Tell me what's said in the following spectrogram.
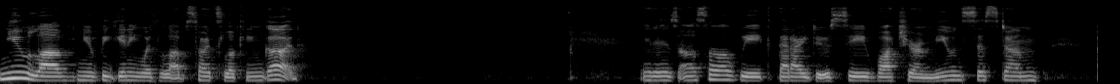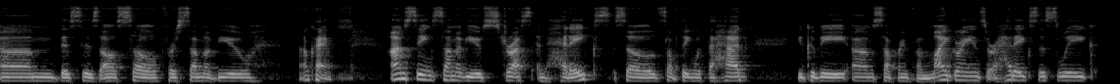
new love, new beginning with love. So it's looking good. It is also a week that I do see watch your immune system. Um, this is also for some of you. Okay. I'm seeing some of you stress and headaches. So something with the head. You could be um, suffering from migraines or headaches this week.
